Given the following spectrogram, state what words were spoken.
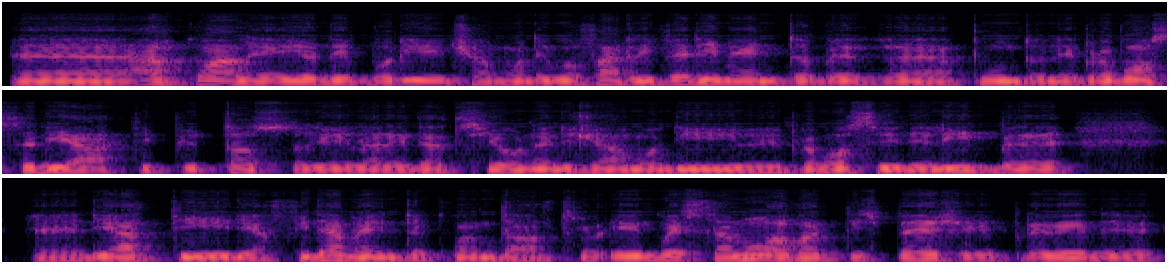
eh, al quale io devo, diciamo, devo fare riferimento per appunto le proposte di atti piuttosto che la redazione diciamo, di proposte di delibere, eh, di atti di affidamento e quant'altro. E in questa nuova fattispecie che prevede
